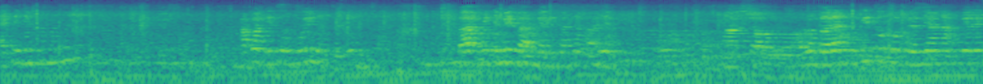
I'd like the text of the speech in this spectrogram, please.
Ayo pinjam temanmu ya. Apa ditungguin aja ya? Pinjemin mbak, dibaca mbak ya. Masya Allah, lebaran begitu modelnya anak milenial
